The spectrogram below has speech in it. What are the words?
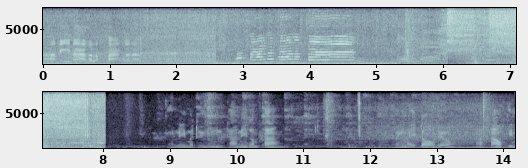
สถานีหน้าก็ลำปางแล้วครับ ลำปางนะคะลำปาง ตอนนี้ มาถึงสถานีลำปางไปไหนต่อเดี๋ยว หาข้าวกิน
